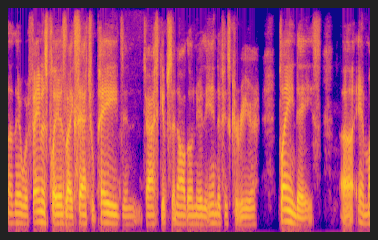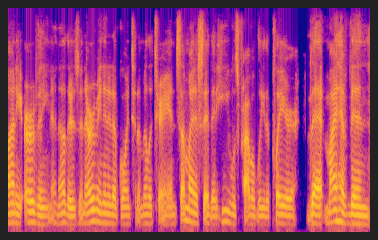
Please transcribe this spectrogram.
uh, there were famous players like Satchel Paige and Josh Gibson, although near the end of his career playing days, uh, and Monte Irvin and others. And Irvin ended up going to the military, and some might have said that he was probably the player that might have been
